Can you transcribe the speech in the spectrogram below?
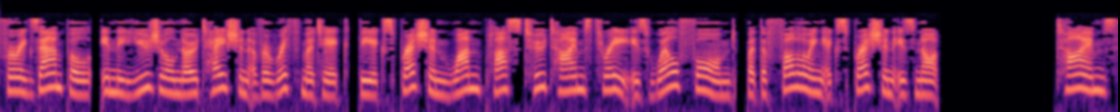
For example, in the usual notation of arithmetic, the expression 1 plus 2 times 3 is well formed, but the following expression is not. Times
